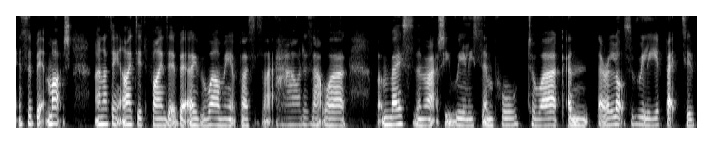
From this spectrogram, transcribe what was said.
it's a bit much. And I think I did find it a bit overwhelming at first. It's like, how does that work? But most of them are actually really simple to work and there are lots of really effective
